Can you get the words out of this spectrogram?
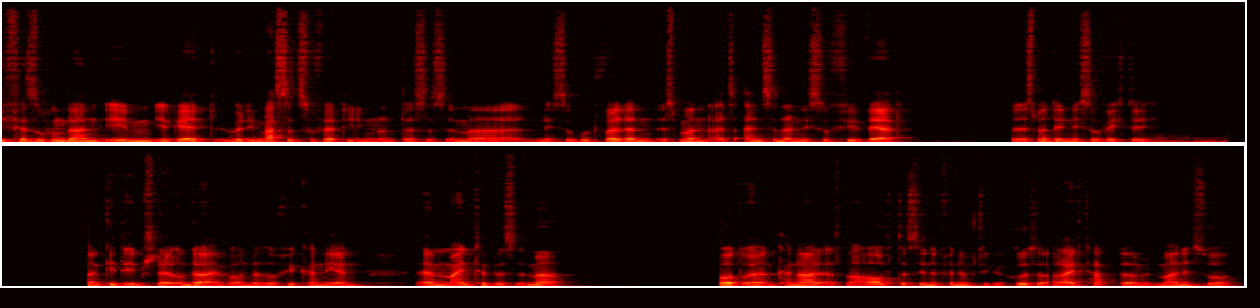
die versuchen dann eben ihr Geld über die Masse zu verdienen und das ist immer nicht so gut, weil dann ist man als Einzelner nicht so viel wert. Dann ist man denen nicht so wichtig. Man geht eben schnell unter einfach unter so vielen Kanälen. Ähm, mein Tipp ist immer, baut euren Kanal erstmal auf, dass ihr eine vernünftige Größe erreicht habt. Damit meine ich so,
